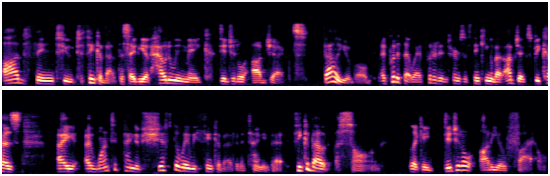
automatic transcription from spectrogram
odd thing to, to think about this idea of how do we make digital objects valuable. I put it that way. I put it in terms of thinking about objects because I, I want to kind of shift the way we think about it a tiny bit. Think about a song like a digital audio file,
